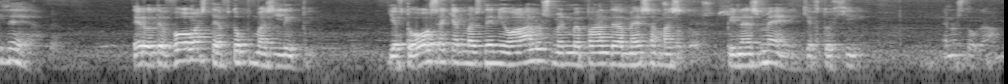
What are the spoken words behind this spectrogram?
ιδέα. Ερωτευόμαστε αυτό που μας λείπει. Γι' αυτό όσα κι αν μας δίνει ο άλλος μένουμε πάντα μέσα μας πεινασμένοι και φτωχοί. Ενώ στο γάμο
